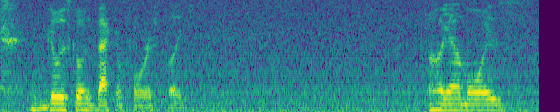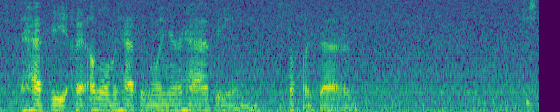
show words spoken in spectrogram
it goes goes back and forth, like, oh yeah, I'm always happy. I, am only happy when you're happy and stuff like that. And just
